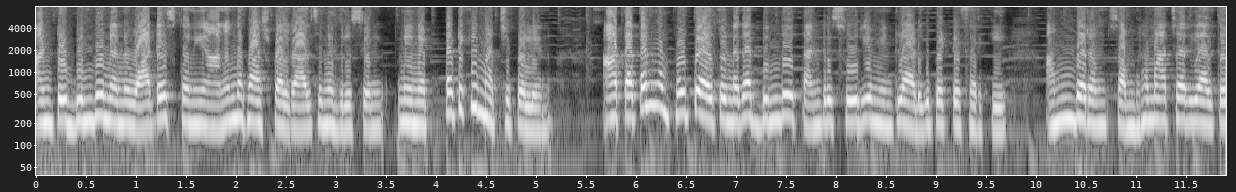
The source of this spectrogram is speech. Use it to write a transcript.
అంటూ బిందు నన్ను వాటేసుకొని ఆనంద భాష్పాలు రాల్చిన దృశ్యం నేనెప్పటికీ మర్చిపోలేను. ఆ తతంగం పూర్తి అవుతుండగా బిందు తండ్రి సూర్యం ఇంట్లో అడుగుపెట్టేసరికి అందరం సంభ్రమాచార్యాలతో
